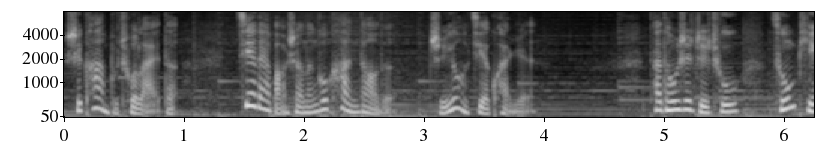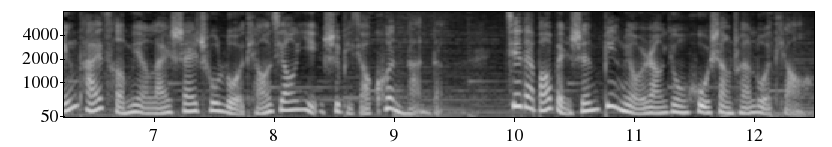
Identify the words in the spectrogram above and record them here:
是看不出来的，借贷宝上能够看到的只有借款人。他同时指出，从平台层面来筛出裸条交易是比较困难的，借贷宝本身并没有让用户上传裸条。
